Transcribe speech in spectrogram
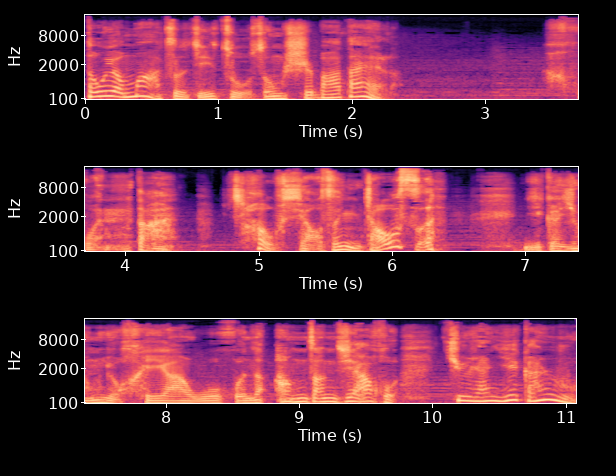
都要骂自己祖宗十八代了。混蛋，臭小子，你找死！一个拥有黑暗武魂的肮脏家伙，居然也敢辱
